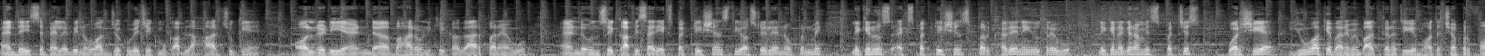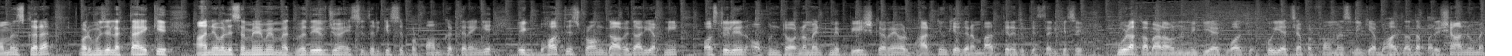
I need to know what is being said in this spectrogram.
एंड इससे पहले भी नोवाक जोकोविच एक मुकाबला हार चुके हैं ऑलरेडी एंड बाहर होने की कगार पर हैं वो एंड उनसे काफ़ी सारी एक्सपेक्टेशंस थी ऑस्ट्रेलियन ओपन में, लेकिन उस एक्सपेक्टेशंस पर खड़े नहीं उतरे वो। लेकिन अगर हम इस पच्चीस वर्षीय युवा के बारे में बात करें तो ये बहुत अच्छा परफॉर्मेंस कर है। और मुझे लगता है कि आने वाले समय में मध्यदेव जो है, इसी तरीके से परफॉर्म करते रहेंगे। एक बहुत ही स्ट्रॉन्ग दावेदारी अपनी ऑस्ट्रेलियन ओपन टूर्नामेंट में पेश कर रहे हैं। और भारतीयों की अगर हम बात करें तो किस तरीके से कूड़ा कबाड़ा उन्होंने किया कोई अच्छा परफॉर्मेंस नहीं किया। बहुत ज़्यादा परेशान हूँ मैं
